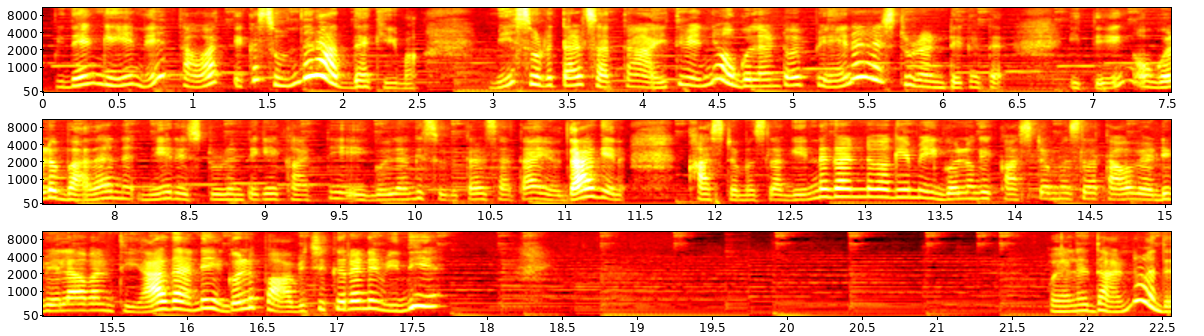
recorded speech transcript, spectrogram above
අපි දැන්ගේනේ තවත් එක සුන්දර අත්දැකීම. මේ සුරතල් සතා අයිති වෙන්න ඔගොලන්ට ඔය පේන රෙස්ටුරන්ට් එකට. ඉතින් ඔගොල බලන්න මේ රෙස්ටුරන්ට් එක කට්ටේ ඒගොල්ලන්ගේ සුරතල් සතා යොදාගෙන කස්ටමස්ලා ගන්න ගන්න වගේ මේ ගොල්ලගේ කස්ටමස්ලා තව වැඩි වෙලාවන් තියාගන්න ඒගොල්ල පාවිච්චි කරන විදිිය. ඔයාල දන්නවද?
